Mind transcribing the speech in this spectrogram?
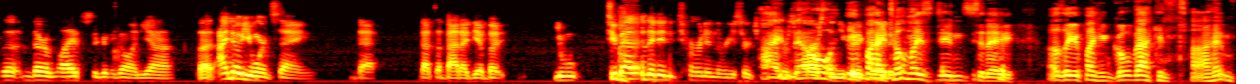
the, their lives are going to go on. Yeah, but I know you weren't saying that that's a bad idea, but you too bad they didn't turn in the research. I know. First, you If I told my students today, I was like, if I could go back in time,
